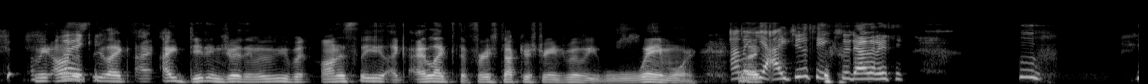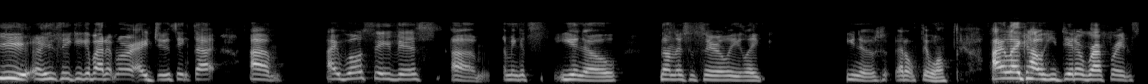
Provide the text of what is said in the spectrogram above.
I mean, honestly, like, I, I did enjoy the movie, but honestly, like I liked the first Doctor Strange movie way more. I mean, like- yeah, I do think so. Now that I think, Whew. I'm thinking about it more. I do think that. Um, I will say this. Um, I mean, it's you know not necessarily like you know I don't think well. I like how he did a reference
